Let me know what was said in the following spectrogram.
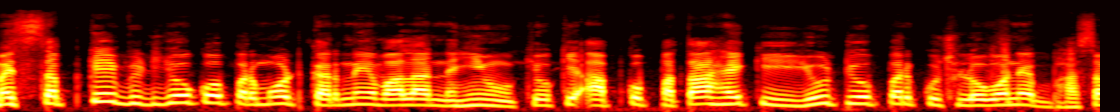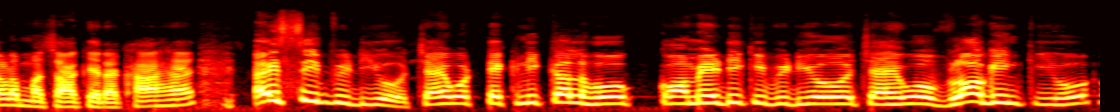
मैं सबके वीडियो को प्रमोट करने वाला नहीं हूँ, क्योंकि आपको पता है कि YouTube पर कुछ लोगों ने भसड़ मचा के रखा है। ऐसी वीडियो, चाहे वो टेक्निकल हो, कॉमेडी की वीडियो हो, चाहे वो व्लॉगिंग की हो,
